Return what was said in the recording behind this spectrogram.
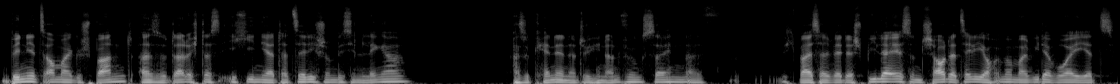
Bin jetzt auch mal gespannt. Also dadurch, dass ich ihn ja tatsächlich schon ein bisschen länger, also kenne natürlich in Anführungszeichen, ich weiß halt, wer der Spieler ist und schaue tatsächlich auch immer mal wieder, wo er jetzt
